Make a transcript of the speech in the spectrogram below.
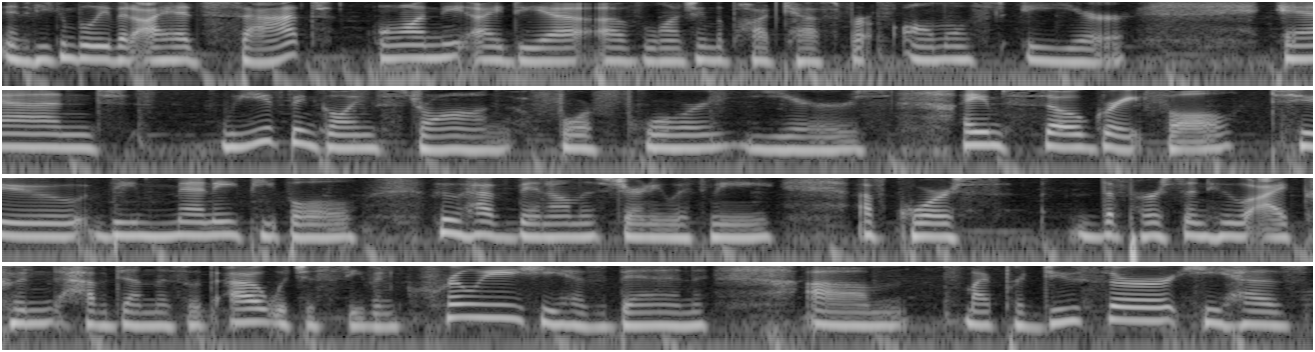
And if you can believe it, I had sat on the idea of launching the podcast for almost a year. And we have been going strong for four years. I am so grateful to the many people who have been on this journey with me. Of course, the person who I couldn't have done this without, which is Stephen Crilly. He has been um, my producer. He has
